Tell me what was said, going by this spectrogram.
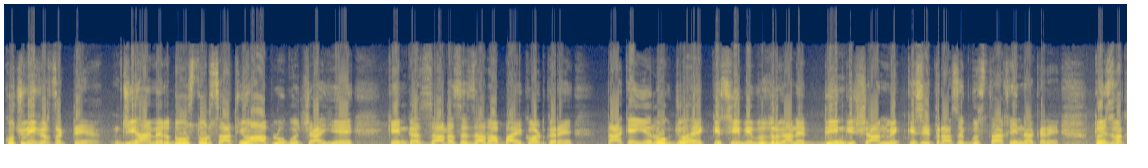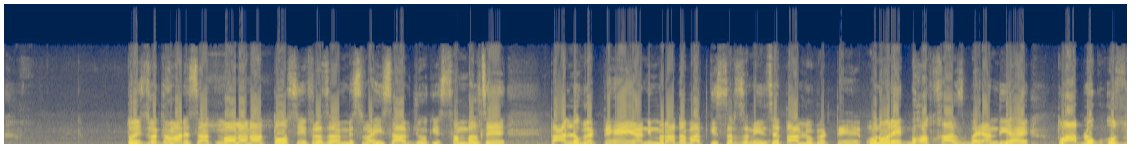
कुछ भी कर सकते हैं। जी हाँ मेरे दोस्त और साथियों, आप लोगों को चाहिए कि इनका ज़्यादा से ज़्यादा बाइकआउट करें, ताकि ये लोग जो है किसी भी बुजुर्गान दीन की शान में किसी तरह से गुस्ताखी ना करें। तो इस वक्त तो इस वक्त हमारे साथ मौलाना तौसीफ़ रज़ा मिसवाही साहब, जो कि संबल से ताल्लुक़ रखते हैं, यानी मुरादाबाद की सरजमीन से ताल्लुक़ रखते हैं। उन्होंने एक बहुत ख़ास बयान दिया है तो आप लोग उस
